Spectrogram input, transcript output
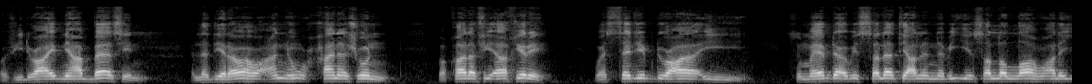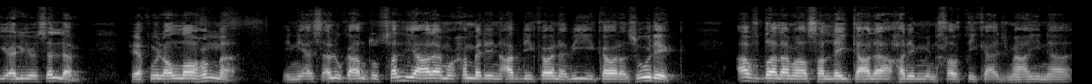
وفي دعاء ابن عباس الذي رواه عنه حنش وقال في آخره واستجب دعائي. ثم يبدأ بالصلاة على النبي صلى الله عليه وآله وسلم فيقول اللهم إني أسألك أن تصلي على محمد عبدك ونبيك ورسولك أفضل ما صليت على أحد من خلقك أجمعين.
